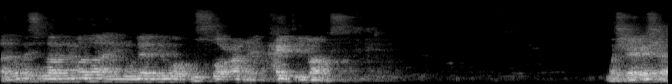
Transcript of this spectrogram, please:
haddaba islaamnimada aynu leenahay waa ku soconay maxay tilmaamaysa ma sheegasha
